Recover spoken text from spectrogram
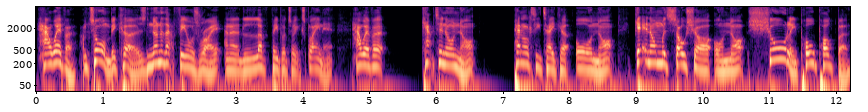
However, I'm torn because none of that feels right, and I'd love people to explain it. However, captain or not, penalty taker or not, getting on with Solskjaer or not, surely Paul Pogba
